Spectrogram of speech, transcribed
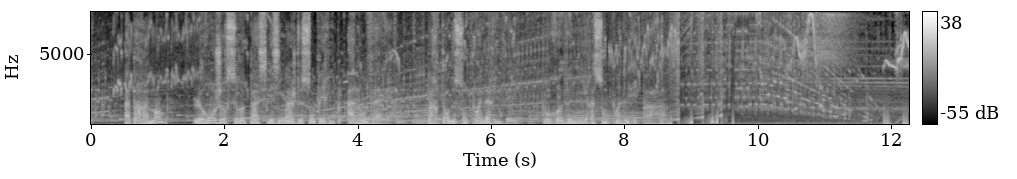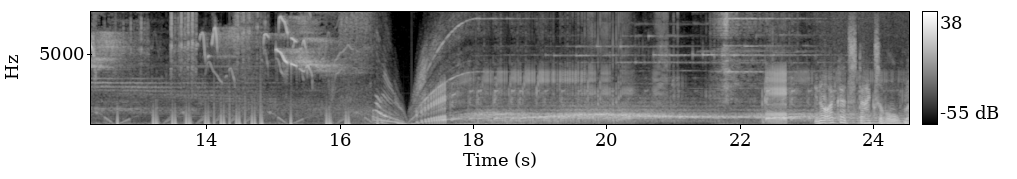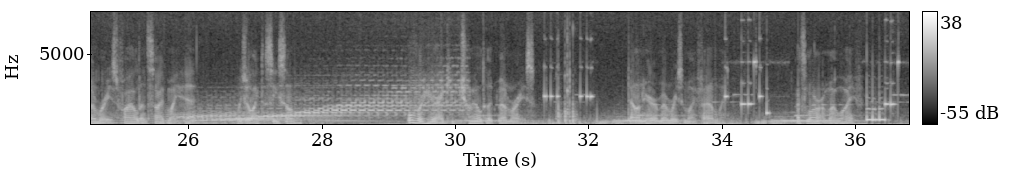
Apparemment, le rongeur se repasse les images de son périple à l'envers, partant de son point d'arrivée pour revenir à son point de départ. You know, I've got stacks of old memories filed inside my head. Would you like to see some? Over here, I keep childhood memories. Down here are memories of my family. That's Laura, my wife.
